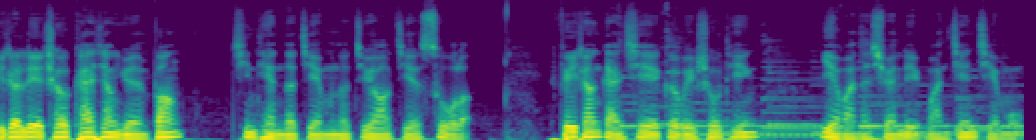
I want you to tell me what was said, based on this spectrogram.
随着列车开向远方”，今天的节目呢就要结束了。非常感谢各位收听《夜晚的旋律》晚间节目，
